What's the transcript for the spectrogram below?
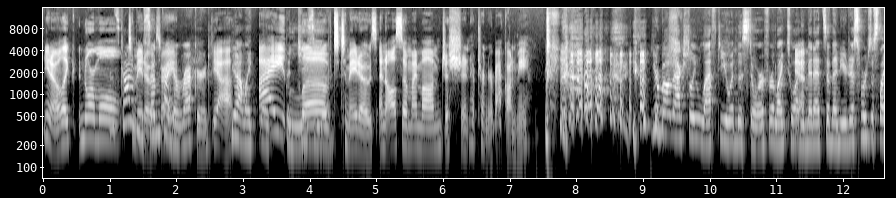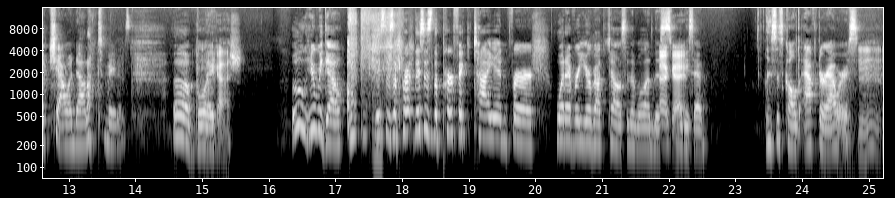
you know, like normal it's tomatoes, some right? kind of record. yeah, yeah. Like, like I the loved tomatoes, and also my mom just shouldn't have turned her back on me. Your mom actually left you in the store for like twenty Yeah. minutes, and then you just were just like chowing down on tomatoes. Oh boy! Oh my gosh. Ooh, here we go. this is a per- this is the perfect tie-in for whatever you're about to tell us, and then we'll end this Okay. minisode. This is called After Hours. Mm.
